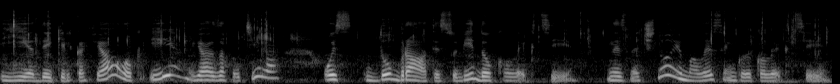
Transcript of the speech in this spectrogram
є декілька фіалок, і я захотіла ось добрати собі до колекції незначної малесенької колекції.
